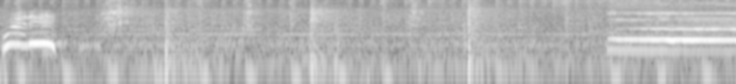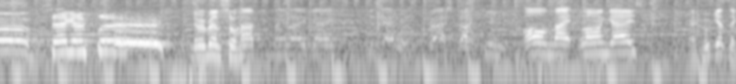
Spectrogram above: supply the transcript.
Twenty. Second place. Never been so happy in my life, guys. This guy was trash talking all night long, guys. And who gets the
